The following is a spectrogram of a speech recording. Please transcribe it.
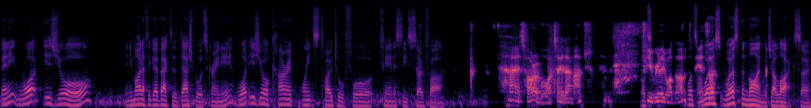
Benny, what is your, and you might have to go back to the dashboard screen here, what is your current points total for fantasy so far? It's horrible, I'll tell you that much. if you really want the honest answer. worse, worse than mine, which I like. So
